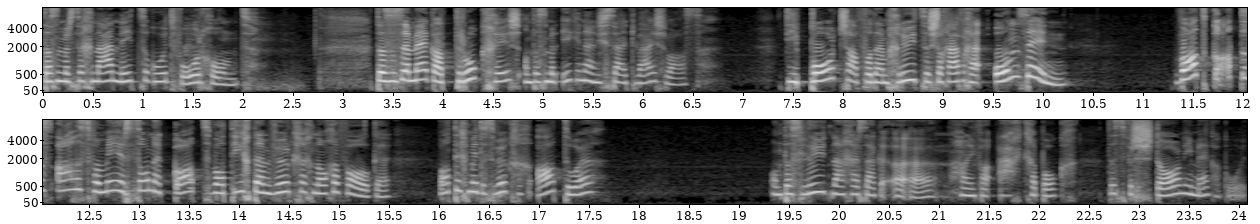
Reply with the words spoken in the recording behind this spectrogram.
Dass man sich dann nicht so gut vorkommt. Dass es ein mega Druck ist und dass man irgendwann sagt, weisst was? Die Botschaft von dem Kreuz ist doch einfach ein Unsinn. Was Gott das alles von mir? So ein Gott, will ich dem wirklich nachfolgen? Will ich mir das wirklich antun? Und dass Leute nachher sagen, äh, äh, habe ich echt keinen Bock, das verstehe ich mega gut.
